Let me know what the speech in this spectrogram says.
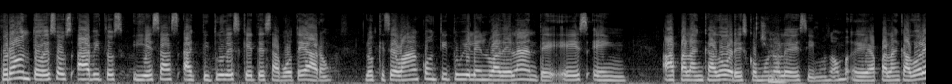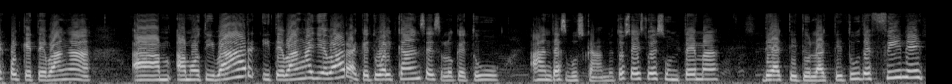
pronto esos hábitos y esas actitudes que te sabotearon, lo que se van a constituir en lo adelante es en apalancadores, como uno le decimos, eh, apalancadores porque te van a, a, motivar y te van a llevar a que tú alcances lo que tú andas buscando. Entonces, esto es un tema de actitud. La actitud define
